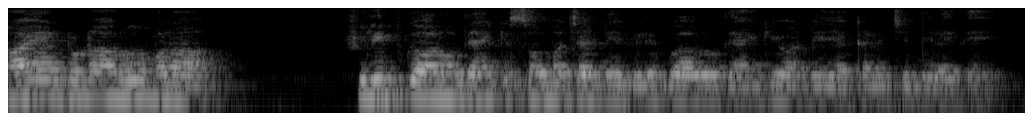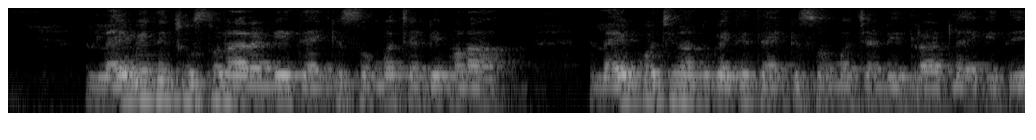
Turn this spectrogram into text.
హాయ్ అంటున్నారు మన ఫిలిప్ గారు. థ్యాంక్ యూ సో మచ్ అండి. ఫిలిప్ గారు థ్యాంక్ యూ అండి. ఎక్కడి నుంచి మీరైతే లైవ్ అయితే చూస్తున్నారండి. థ్యాంక్ యూ సో మచ్ అండి. మన లైవ్కి వచ్చినందుకు అయితే థ్యాంక్ యూ సో మచ్ అండి. థ్రాట్ లైక్ అయితే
